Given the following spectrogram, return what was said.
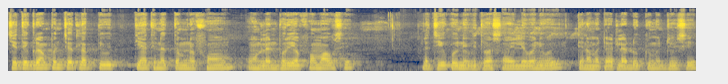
જે તે ગ્રામ પંચાયત લાગતી હોય ત્યાંથી જ તમને ફોર્મ ઓનલાઈન ભરી આપવામાં આવશે. એટલે જે કોઈને વિધવા સહાય લેવાની હોય તેના માટે આટલા ડોક્યુમેન્ટ જોઈશે.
